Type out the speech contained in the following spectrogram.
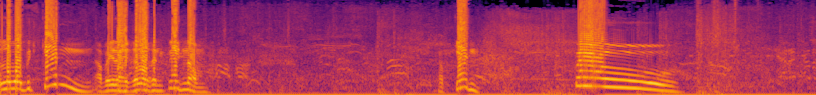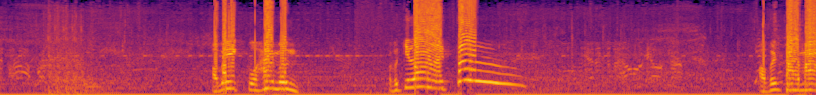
เอาระเบิดไปกินเอาไปเลยก็เลยกันกินหน่อมกับกินปิ้วเอาไปอีกกูให้มึงเอาไปกินเลยตู้เอาเป็นตายมา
